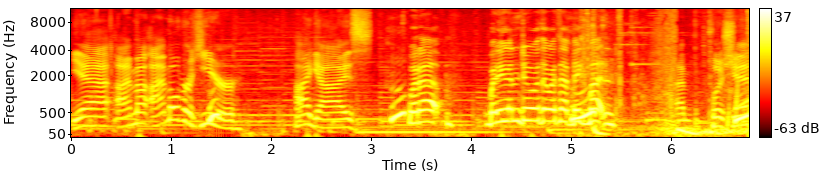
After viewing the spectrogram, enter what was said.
Yeah, I'm uh, I'm over here. Hi guys. What up? What are you gonna do over there with that big button? I'm pushing.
